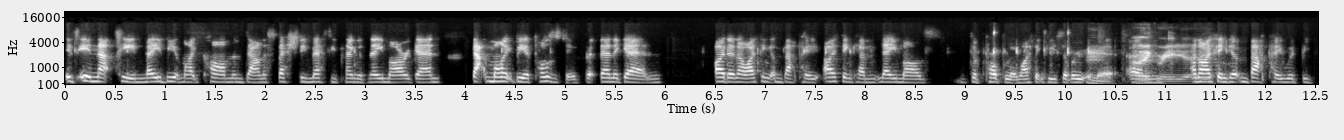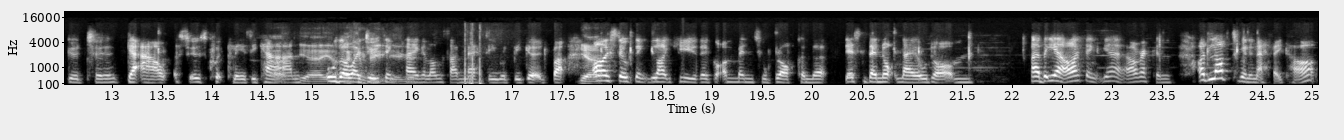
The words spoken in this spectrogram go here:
is in that team, maybe it might calm them down, especially Messi playing with Neymar again that might be a positive. But then again, I don't know. I think Mbappe, I think um, Neymar's the problem. I think he's the root of mm, it. Um, I agree. Yeah, and yeah. I think Mbappe would be good to get out as, as quickly as he uh, can. Yeah, Although I, I do think agree. playing alongside Messi would be good. But I still think, like you, they've got a mental block and that they're not nailed on. Uh, but yeah, I think, yeah, I reckon I'd love to win an FA Cup.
